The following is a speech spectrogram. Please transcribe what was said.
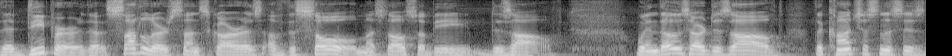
the deeper, the subtler sanskaras of the soul must also be dissolved. When those are dissolved, the consciousness is,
